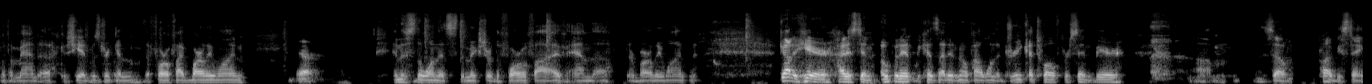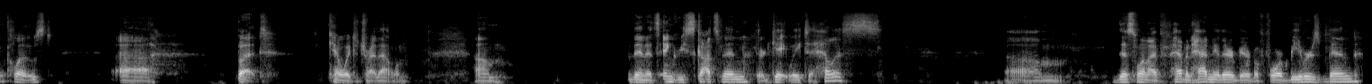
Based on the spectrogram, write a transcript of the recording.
with Amanda because she had, was drinking the 405 barley wine. Yeah. And this is the one that's the mixture of the 405 and the their barley wine. Got it here. I just didn't open it because I didn't know if I want to drink a 12% beer. Um, so probably be staying closed. Uh, but can't wait to try that one. Um, then it's Angry Scotsman, their gateway to Hellas. Um, this one I haven't had any of their beer before. Beaver's Bend,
